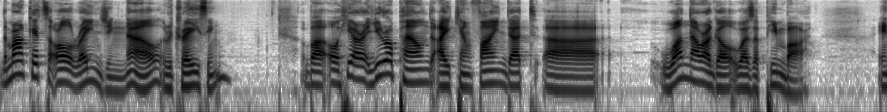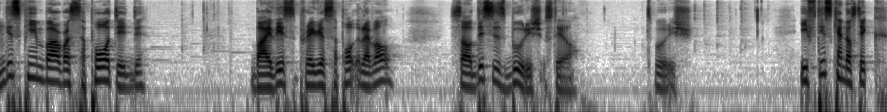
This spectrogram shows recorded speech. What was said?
the markets are all ranging now, retracing. But oh, here, Euro Pound, I can find that uh, one hour ago was a pin bar. And this pin bar was supported by this previous support level. So this is bullish still. It's bullish. If this candlestick,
